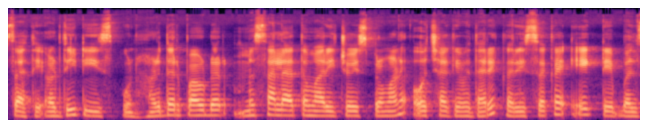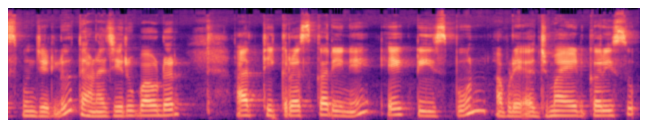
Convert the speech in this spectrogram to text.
સાથે અડધી ટીસ્પૂન હળદર પાવડર. મસાલા તમારી ચોઈસ પ્રમાણે ઓછા કે વધારે કરી શકાય. એક ટેબલ સ્પૂન જેટલું ધાણા જીરું પાવડર. હાથથી ક્રશ કરીને એક ટીસ્પૂન આપણે અજમા એડ કરીશું.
